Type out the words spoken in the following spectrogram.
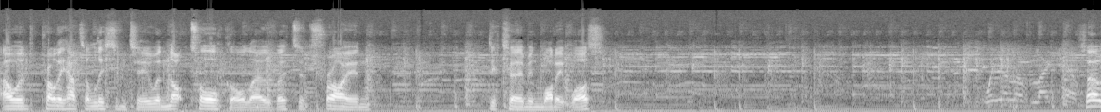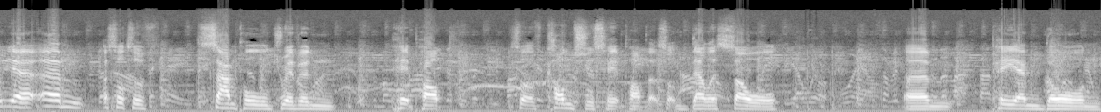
I would probably have to listen to and not talk all over to try and determine what it was. So yeah, um, a sort of sample-driven hip-hop, sort of conscious hip-hop, that sort of De La Soul, um, PM Dawn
